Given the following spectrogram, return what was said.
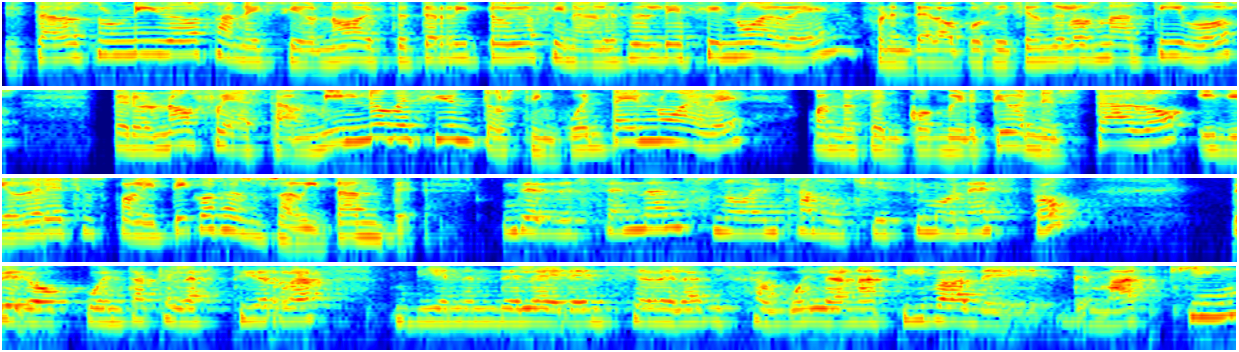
Estados Unidos anexionó este territorio a finales del 19 frente a la oposición de los nativos, pero no fue hasta 1959 cuando se convirtió en Estado y dio derechos políticos a sus habitantes. The Descendants no entra muchísimo en esto, pero cuenta que las tierras vienen de la herencia de la bisabuela nativa de, de Matt King,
